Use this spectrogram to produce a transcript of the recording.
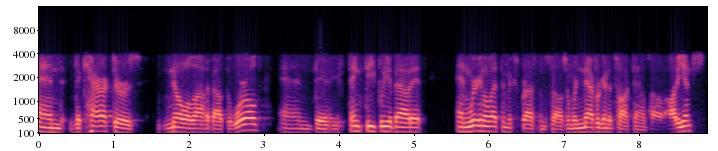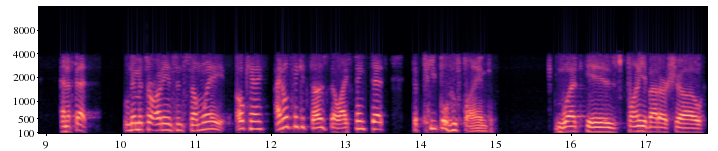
And the characters know a lot about the world and they think deeply about it. And we're going to let them express themselves. And we're never going to talk down to our audience. And if that limits our audience in some way, okay. I don't think it does, though. I think that the people who find what is funny about our show,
